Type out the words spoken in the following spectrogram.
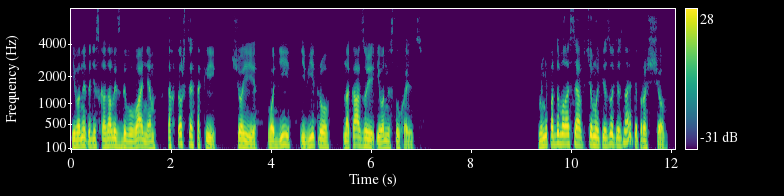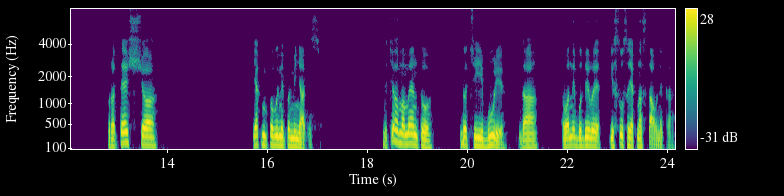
І вони тоді сказали з дивуванням: та хто ж це такий, що і воді, і вітру наказує, і вони слухаються. Мені подумалося в цьому епізоді, знаєте про що? Про те, що як ми повинні помінятися. До цього моменту до цієї бурі, да, вони будили Ісуса як наставника,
